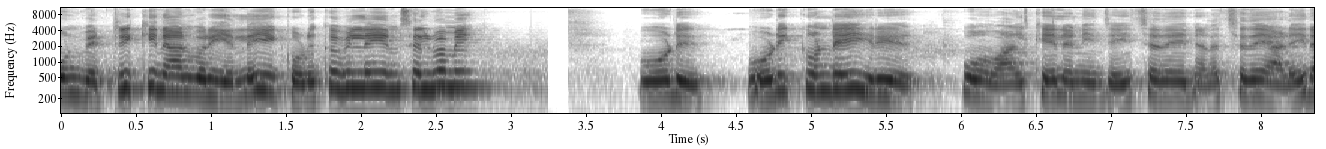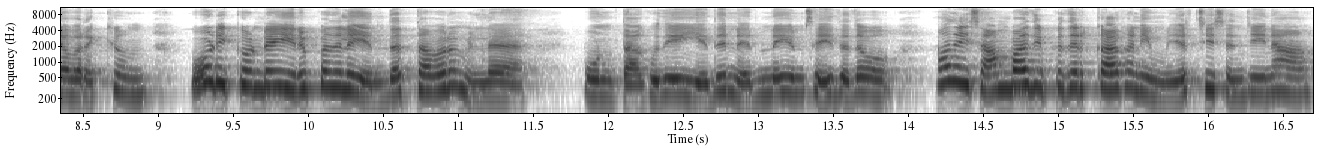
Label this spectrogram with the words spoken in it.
உன் வெற்றிக்கு நான் ஒரு எல்லையை கொடுக்கவில்லை என் செல்வமே. ஓடு ஓடிக்கொண்டே இரு. உன் வாழ்க்கையில் நீ ஜெயிச்சதை நினச்சதை அடைகிற வரைக்கும் ஓடிக்கொண்டே இருப்பதில் எந்த தவறும் இல்லை. உன் தகுதியை எது நிர்ணயம் செய்ததோ அதை சம்பாதிப்பதற்காக நீ முயற்சி செஞ்சினா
